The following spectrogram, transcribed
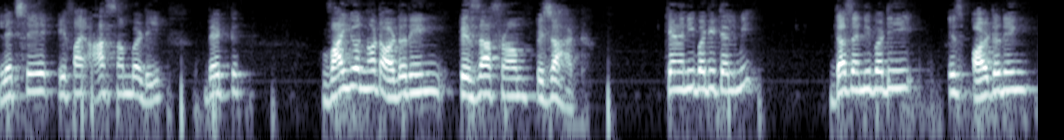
Let's say if i ask somebody that why you're not ordering pizza from pizza hut can anybody tell me? Does anybody is ordering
